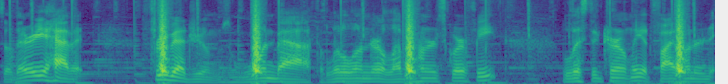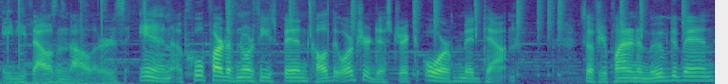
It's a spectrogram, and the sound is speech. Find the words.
So there you have it. Three bedrooms, one bath, a little under 1,100 square feet, listed currently at $580,000 in a cool part of Northeast Bend called the Orchard District or Midtown. So if you're planning to move to Bend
